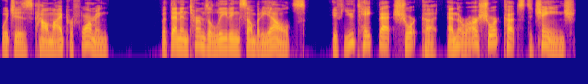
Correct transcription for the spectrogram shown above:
which is how am I performing? But then in terms of leading somebody else, if you take that shortcut, and there are shortcuts to change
